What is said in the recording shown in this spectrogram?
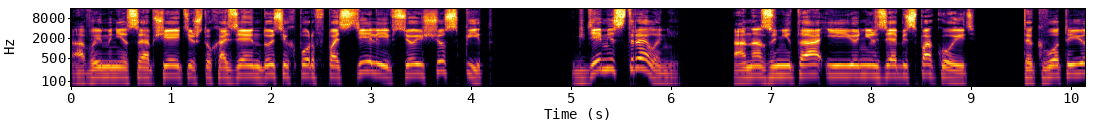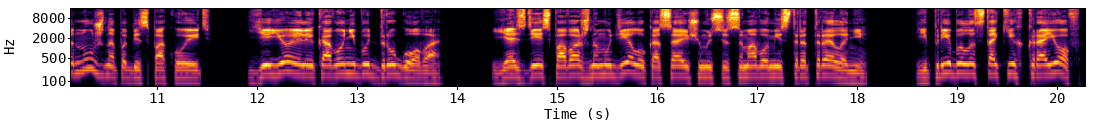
а вы мне сообщаете, что хозяин до сих пор в постели и все еще спит. Где мисс Треллани? Она занята, и ее нельзя беспокоить. Так вот, ее нужно побеспокоить. Ее или кого-нибудь другого. Я здесь по важному делу, касающемуся самого мистера Треллани и прибыл из таких краев,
